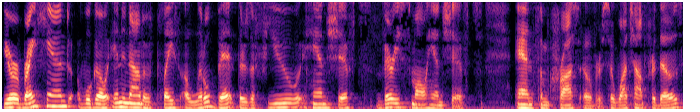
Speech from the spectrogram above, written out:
Your right hand will go in and out of place a little bit. There's a few hand shifts, very small hand shifts, and some crossovers. So watch out for those.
